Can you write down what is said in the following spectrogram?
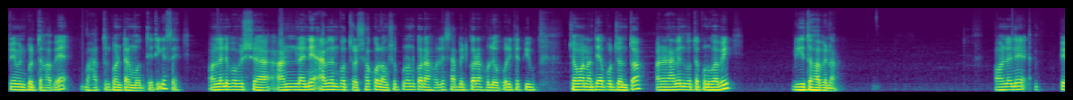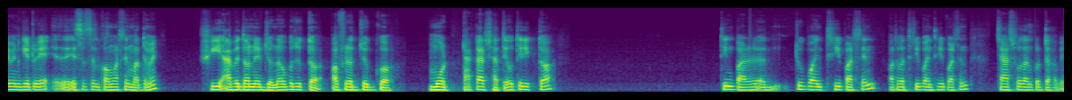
পেমেন্ট করতে হবে বাহাত্তর ঘণ্টার মধ্যে, ঠিক আছে? অনলাইনে প্রবেশ অনলাইনে আবেদনপত্র সকল অংশ পূরণ করা হলে, সাবমিট করা হলেও পরীক্ষার ফি জমা না দেওয়া পর্যন্ত অনলাইন আবেদনপত্র কোনোভাবেই গৃহীত হবে না। অনলাইনে পেমেন্ট গেটওয়ে, এসএসএল কমার্সের মাধ্যমে ফি আবেদনের জন্য উপযুক্ত অফেরতযোগ্য মোট টাকার সাথে অতিরিক্ত তিন per two point three percent অথবা three point three percent charge প্রদান করতে হবে।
